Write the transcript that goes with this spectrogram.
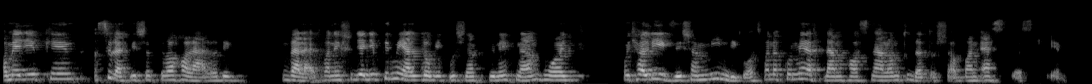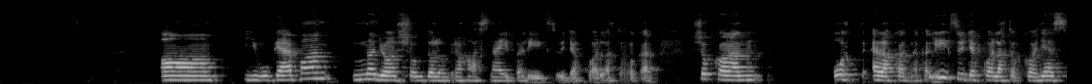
ami egyébként a születésedtől a halálodig veled van. És ugye egyébként milyen logikusnak tűnik, nem, hogy hogyha a légzésem mindig ott van, akkor miért nem használom tudatosabban eszközként? A jogában nagyon sok dologra használjuk a légző gyakorlatokat. Sokan ott elakadnak a légzőgyakorlatok, hogy ez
